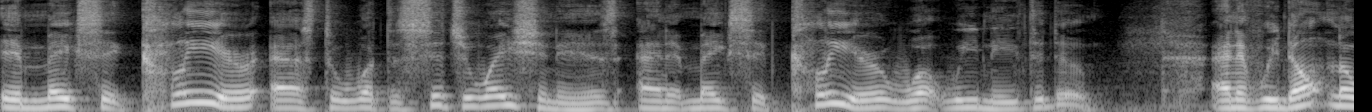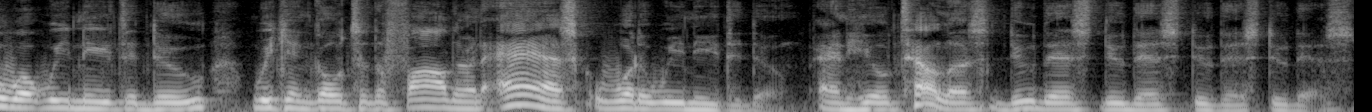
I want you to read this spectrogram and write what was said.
it makes it clear as to what the situation is and it makes it clear what we need to do. And if we don't know what we need to do, we can go to the Father and ask, What do we need to do? And He'll tell us, Do this, do this, do this, do this.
